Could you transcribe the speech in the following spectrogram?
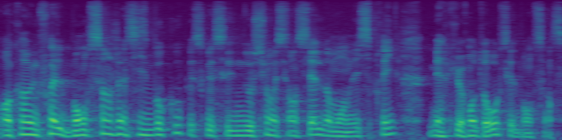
Encore une fois, le bon sens, j'insiste beaucoup parce que c'est une notion essentielle dans mon esprit. Mercure en taureau, c'est le bon sens.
